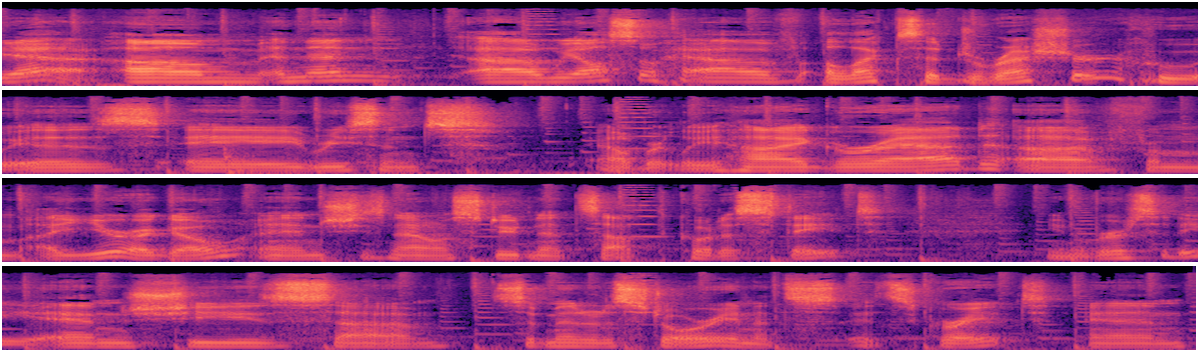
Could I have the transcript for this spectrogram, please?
Yeah. Um, and then uh, we also have Alexa Drescher, who is a recent Albert Lea High grad uh, from a year ago, and she's now a student at South Dakota State. University, and she's um, submitted a story, and it's it's great. And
